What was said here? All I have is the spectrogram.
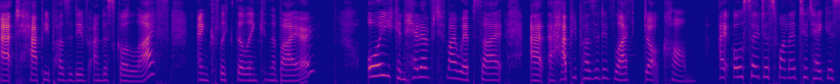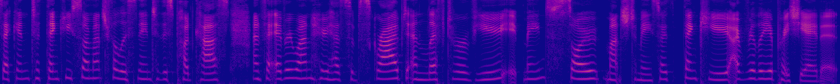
at happypositive underscore life and click the link in the bio. Or you can head over to my website at ahappypositivelife.com. I also just wanted to take a second to thank you so much for listening to this podcast and for everyone who has subscribed and left a review. It means so much to me. So thank you. I really appreciate it.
